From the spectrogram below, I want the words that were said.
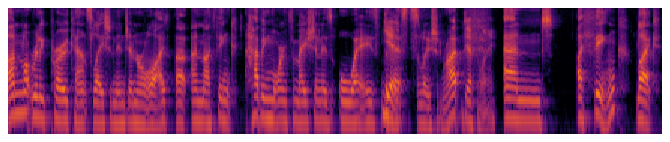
I'm not really pro cancellation in general. I uh, and I think having more information is always the Yeah. best solution, right? Definitely. And I think like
